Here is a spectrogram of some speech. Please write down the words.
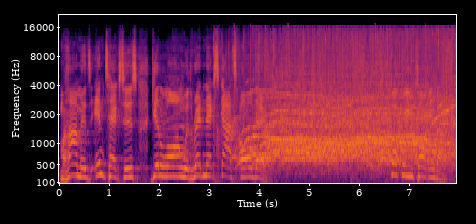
Mohammed's in Texas get along with redneck Scotts all day. Fuck were you talking about?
